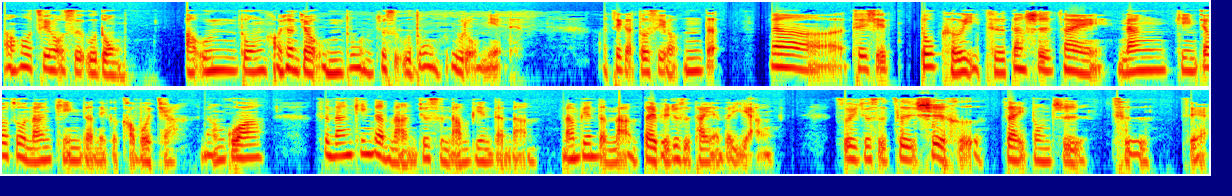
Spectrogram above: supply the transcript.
然后最后是乌冬。啊乌冬好像叫乌冬，就是乌冬乌龙面的。啊，这个都是有嗯的，那这些都可以吃，但是在南京叫做南京的那个烤波加南瓜是南京的南，就是南边的南，南边的南代表就是太阳的阳，所以就是最适合在冬至吃这样。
